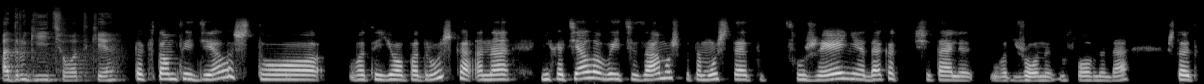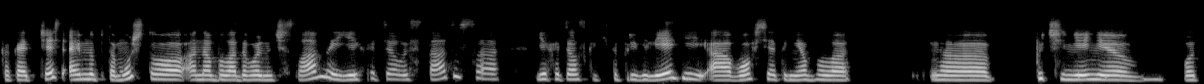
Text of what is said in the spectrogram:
а другие тетки. Так в том-то и дело, что вот ее подружка, она не хотела выйти замуж, потому что это служение, да, как считали вот жены условно, да, что это какая-то честь, а именно потому, что она была довольно тщеславной, ей хотелось статуса, ей хотелось каких-то привилегий, а вовсе это не было э, подчинение вот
